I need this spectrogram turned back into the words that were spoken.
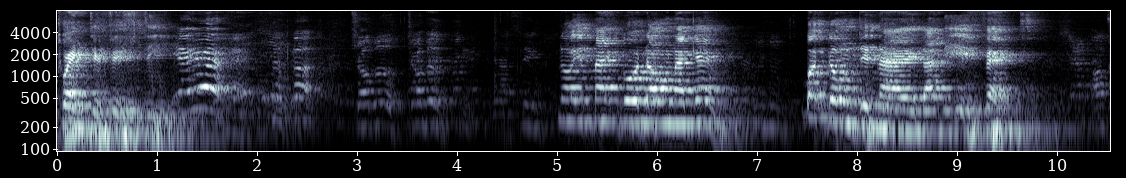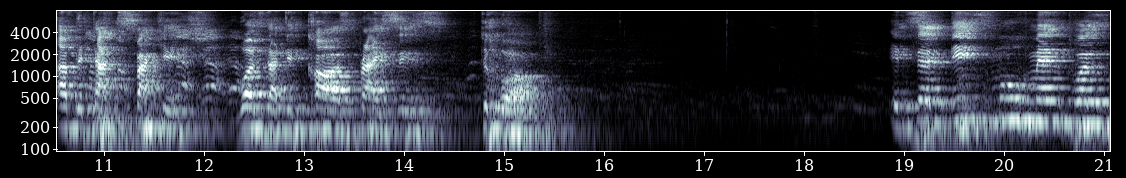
2015. Yeah, yeah. trouble, trouble. No, it might go down again. But don't deny that the effect of the tax package was that it caused prices to go up. It said this movement was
